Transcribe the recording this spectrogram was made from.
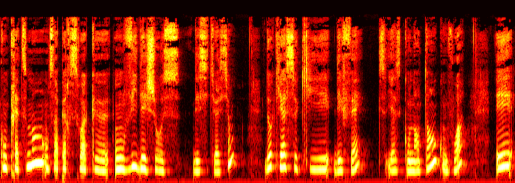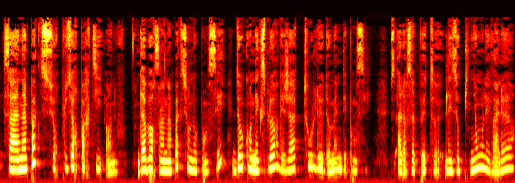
concrètement, on s'aperçoit que on vit des choses, des situations. Donc il y a ce qui est des faits, il y a ce qu'on entend, qu'on voit, et ça a un impact sur plusieurs parties en nous. D'abord, ça a un impact sur nos pensées. Donc on explore déjà tout le domaine des pensées. Alors ça peut être les opinions, les valeurs,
